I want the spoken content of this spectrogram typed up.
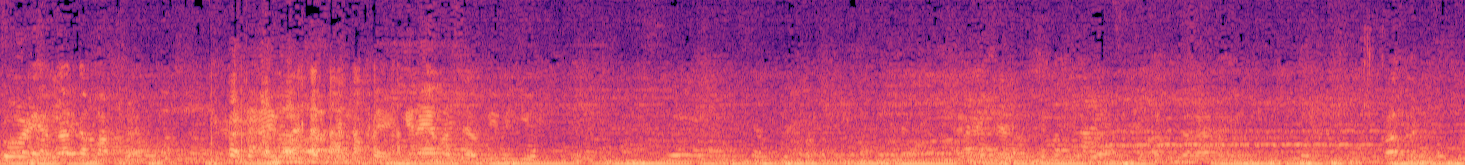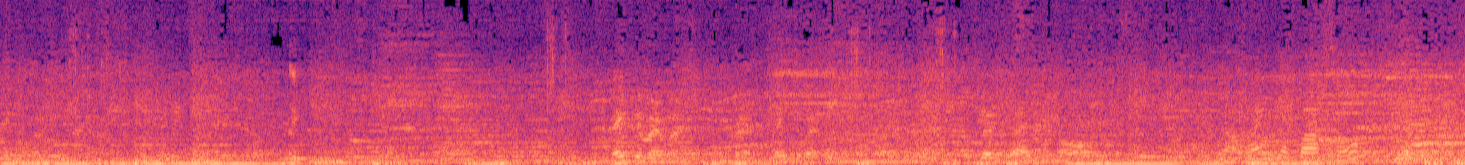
Don't worry, I'm not a boxer. I'm not a boxer. Can I have a selfie with you? Thank you very much. Thank you very much. Good side. Ay, napasok.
